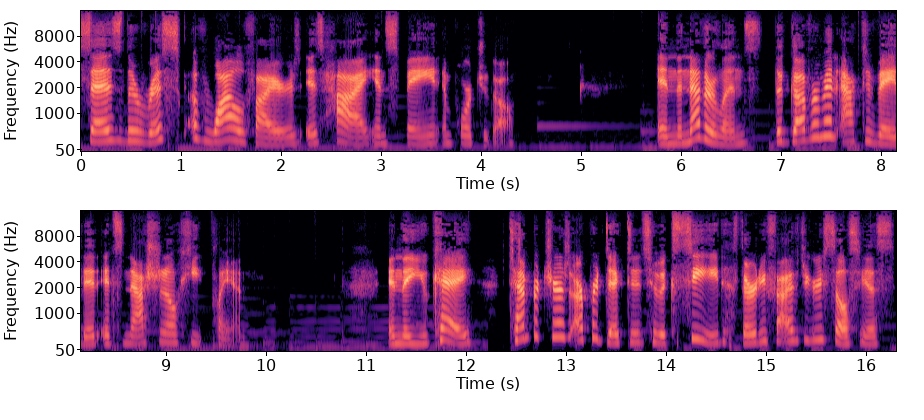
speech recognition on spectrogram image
says the risk of wildfires is high in Spain and Portugal. In the Netherlands, the government activated its national heat plan. In the UK, temperatures are predicted to exceed 35 degrees Celsius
